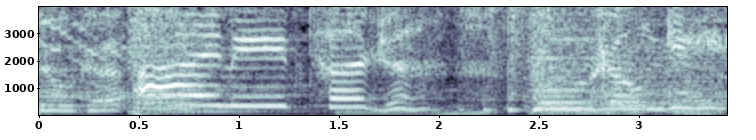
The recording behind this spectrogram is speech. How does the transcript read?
有个爱你的人不容易，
